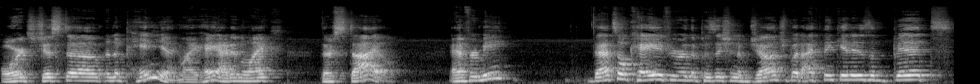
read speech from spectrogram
Or it's just a, an opinion like, hey, I didn't like their style. And for me, that's okay if you're in the position of judge, but I think it is a bit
